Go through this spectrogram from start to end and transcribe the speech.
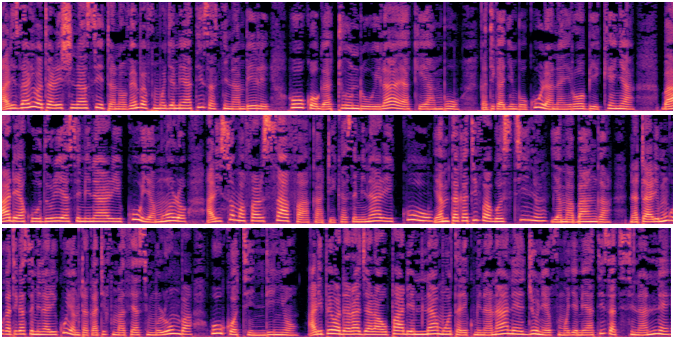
alizaliwa tarehe 26 Novemba 1962 huko Gatundu, wilaya ya Kiambu, katika jimbo kuu la Nairobi, Kenya. Baada ya kuhudhuria seminari kuu ya Molo, alisoma falsafa katika seminari kuu ya Mtakatifu Agostino ya Mabanga na taalimungu katika seminari kuu ya Mtakatifu Mathias Mulumba huko Tindinyo. Alipewa daraja la upade mnamo tarehe 18 Juni 1994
